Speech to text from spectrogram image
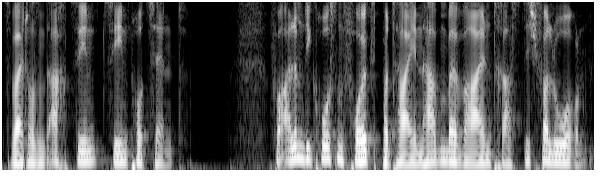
2018 10 Prozent. Vor allem die großen Volksparteien haben bei Wahlen drastisch verloren.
